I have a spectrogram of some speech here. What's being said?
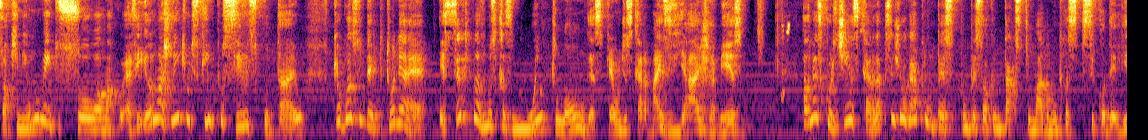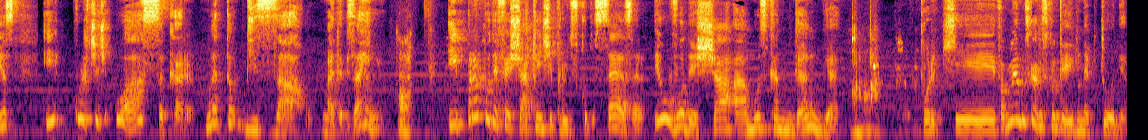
Só que em nenhum momento soa uma coisa. Assim, eu não acho nem que o disco é impossível de escutar. Eu, o que eu gosto do Neptunia é, exceto pelas músicas muito longas, que é onde os caras mais viaja mesmo, as mais curtinhas, cara, dá pra você jogar pra um, pra um pessoal que não tá acostumado muito com as psicodelias e curtir de boaça, cara. Não é tão bizarro, mas é bizarrinho. É. E para poder fechar aqui a gente pro disco do César, eu vou deixar a música Nganga, porque foi a primeira música que eu escutei do Neptunia.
